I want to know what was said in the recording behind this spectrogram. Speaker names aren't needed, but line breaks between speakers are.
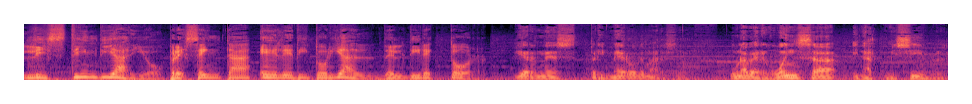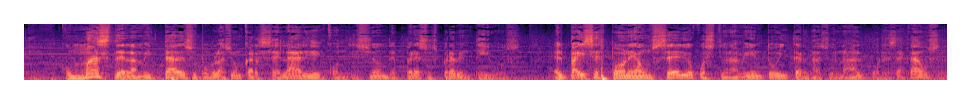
Listín Diario presenta el editorial del director.
Viernes primero de marzo. Una vergüenza inadmisible. Con más de la mitad de su población carcelaria en condición de presos preventivos, el país se expone a un serio cuestionamiento internacional por esa causa.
